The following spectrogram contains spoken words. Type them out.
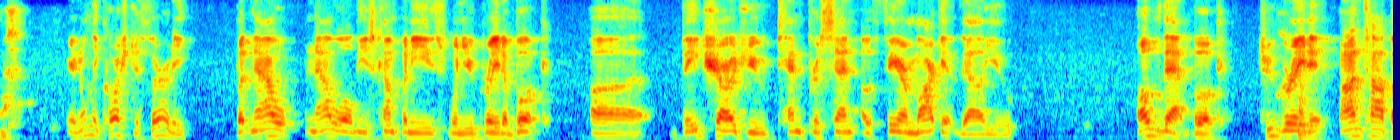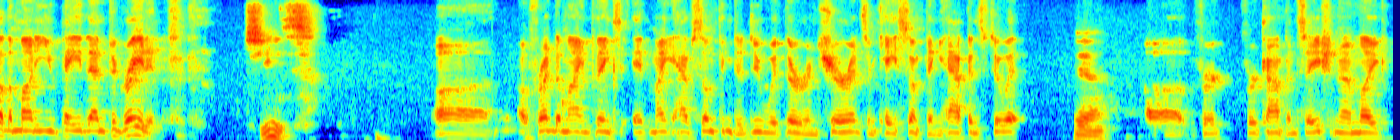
It only cost you thirty, but now now all these companies, when you grade a book, uh, they charge you ten percent of fair market value of that book to grade it on top of the money you pay them to grade it. Jeez. Uh, a friend of mine thinks it might have something to do with their insurance in case something happens to it. Yeah. Uh, for for compensation. And I'm like,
